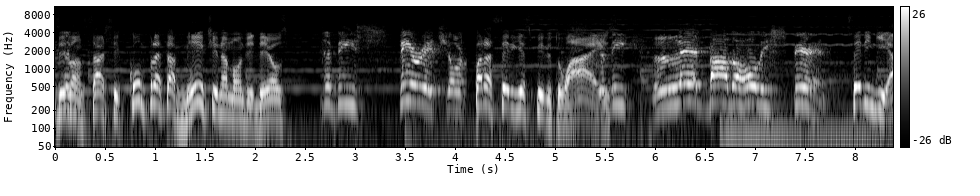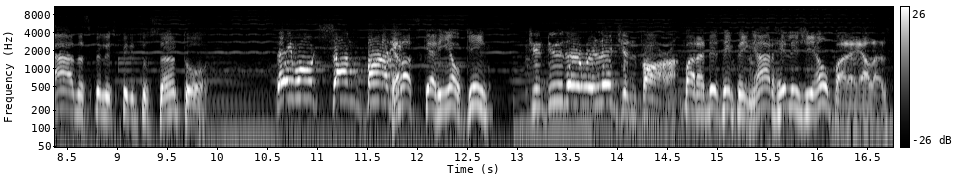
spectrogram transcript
de lançar-se completamente na mão de Deus para serem espirituais, serem guiadas pelo Espírito Santo. Elas querem alguém para desempenhar religião para elas.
